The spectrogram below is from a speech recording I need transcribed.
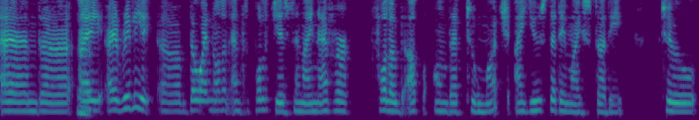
And uh, mm. I, I really, uh, though I'm not an anthropologist and I never followed up on that too much, I used that in my study to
